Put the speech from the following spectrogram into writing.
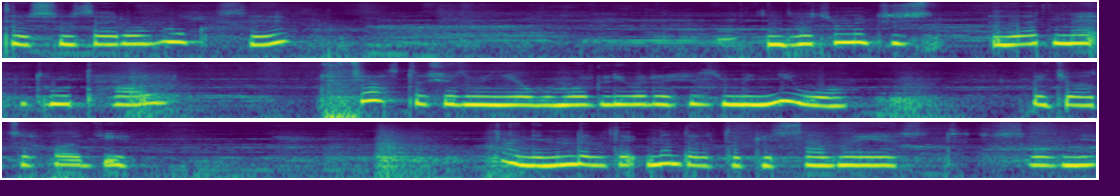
Też za robuxy. Zobaczymy, czy zerknę tutaj. Czy ciasto się zmieniło, bo możliwe, że się zmieniło. Wiecie o co chodzi. A nie, nadal, tak, nadal takie same jest dosłownie.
